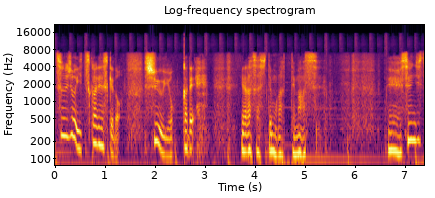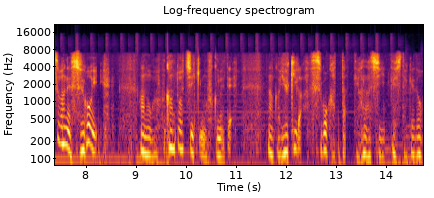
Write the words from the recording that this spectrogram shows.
通常5日ですけど、週4日でやらさせてもらってます。えー先日はね、すごい、あの、関東地域も含めて、なんか雪がすごかったっていう話でしたけど、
